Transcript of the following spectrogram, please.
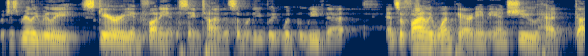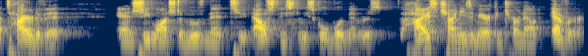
which is really, really scary and funny at the same time that somebody would, believe that. And so finally, one parent named Ann Hsu had got tired of it, and she launched a movement to oust these three school board members, the highest Chinese American turnout ever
